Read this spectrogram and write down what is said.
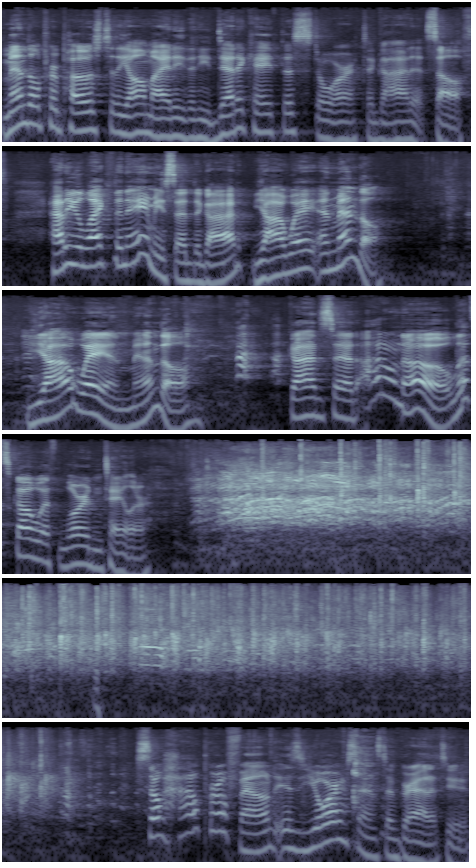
Mendel proposed to the Almighty that he dedicate this store to God itself. How do you like the name? He said to God, Yahweh and Mendel. Yahweh and Mendel. God said, I don't know. Let's go with Lord and Taylor. So, how profound is your sense of gratitude?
